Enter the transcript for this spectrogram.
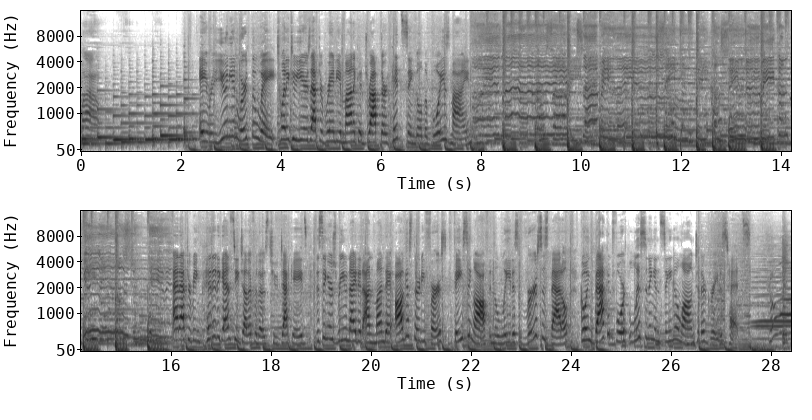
Wow. A worth the wait. 22 years after Brandy and Monica dropped their hit single, The Boy Is Mine. And after being pitted against each other for those two decades, the singers reunited on Monday, August 31st, facing off in the latest versus battle, going back and forth, listening and singing along to their greatest hits.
